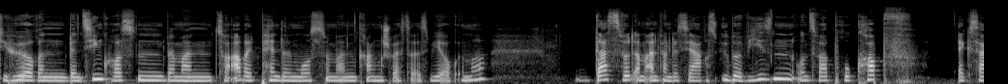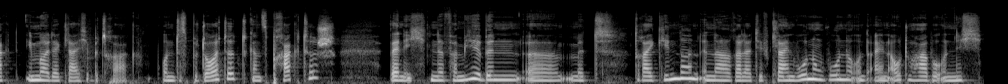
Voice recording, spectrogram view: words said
die höheren Benzinkosten, wenn man zur Arbeit pendeln muss, wenn man Krankenschwester ist, wie auch immer. Das wird am Anfang des Jahres überwiesen und zwar pro Kopf exakt immer der gleiche Betrag. Und das bedeutet ganz praktisch, wenn ich eine Familie bin äh, mit drei Kindern in einer relativ kleinen Wohnung wohne und ein Auto habe und nicht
